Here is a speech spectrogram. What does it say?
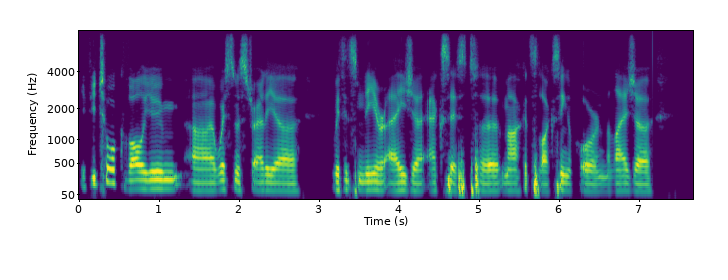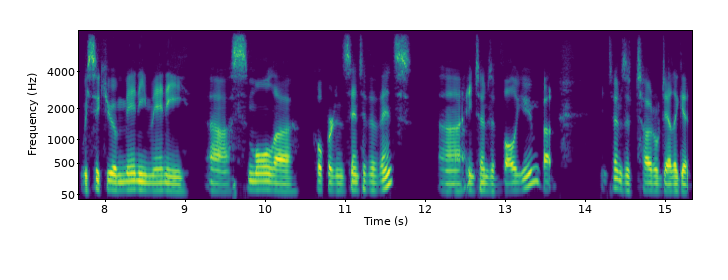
If you talk volume, uh, Western Australia, with its near Asia access to markets like Singapore and Malaysia, we secure many, many uh, smaller corporate incentive events uh, in terms of volume, but in terms of total delegate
